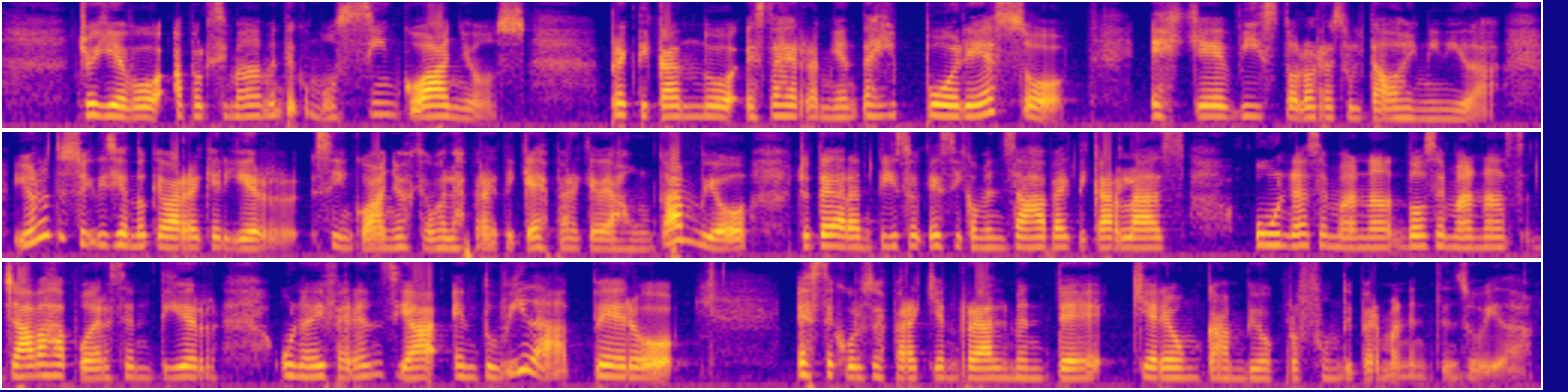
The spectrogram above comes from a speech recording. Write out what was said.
Yo llevo aproximadamente como cinco años practicando estas herramientas y por eso es que he visto los resultados en mi vida. Yo no te estoy diciendo que va a requerir cinco años que vos las practiques para que veas un cambio. Yo te garantizo que si comenzás a practicarlas una semana, dos semanas, ya vas a poder sentir una diferencia en tu vida, pero este curso es para quien realmente quiere un cambio profundo y permanente en su vida.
